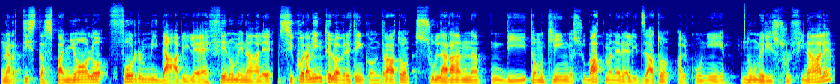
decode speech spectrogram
Un artista spagnolo formidabile, è fenomenale. Sicuramente lo avrete incontrato sulla run di Tom King su Batman, ha realizzato alcuni numeri sul finale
